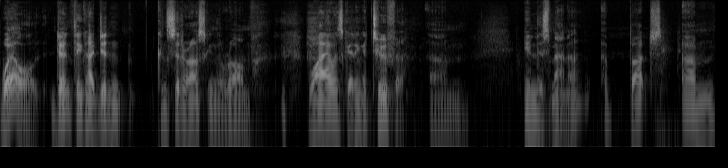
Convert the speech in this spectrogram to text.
Well, don't think I didn't consider asking the ROM why I was getting a twofer um, in this manner, uh, but um,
